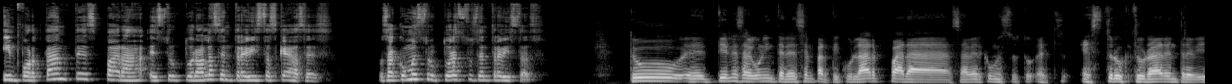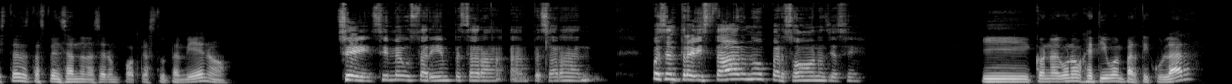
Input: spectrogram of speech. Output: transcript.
importantes para estructurar las entrevistas que haces? O sea, ¿cómo estructuras tus entrevistas? ¿Tú eh, tienes algún interés en particular para saber cómo estructurar entrevistas? ¿Estás pensando en hacer un podcast tú también o? Sí, sí me gustaría empezar a, empezar a pues entrevistar, ¿no? Personas y así. ¿Y con algún objetivo en particular?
